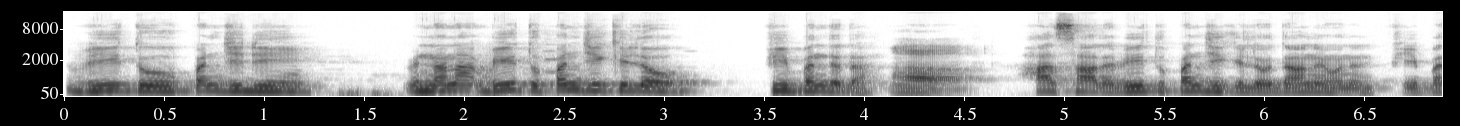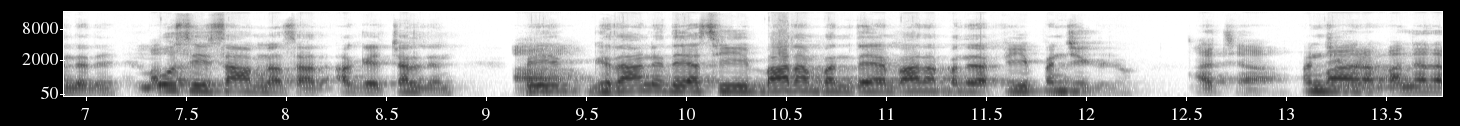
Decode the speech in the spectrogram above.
20 ਤੋਂ 25 ਦੀ ਨਾ ਨਾ 20 ਤੋਂ 25 ਕਿਲੋ ਫੀ ਬੰਦੇ ਦਾ। ਹਾਂ। ਹਰ ਸਾਲ 20 ਤੋਂ 25 ਕਿਲੋ ਦਾਣੇ ਹੋਣੇ ਫੀ ਬੰਦੇ ਦੇ। ਉਸ ਹਿਸਾਬ ਨਾਲ ਸਰ ਅੱਗੇ ਚੱਲਦੇ ਫਿਰ। ਘਰਾਣੇ ਦੇ ਅਸੀਂ 12 ਬੰਦੇ ਆ 12 ਬੰਦੇ ਦਾ ਫੀ 25 ਕਿਲੋ। ਅੱਛਾ। ਪੰਜੀ 12 ਬੰਦਿਆਂ ਦਾ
